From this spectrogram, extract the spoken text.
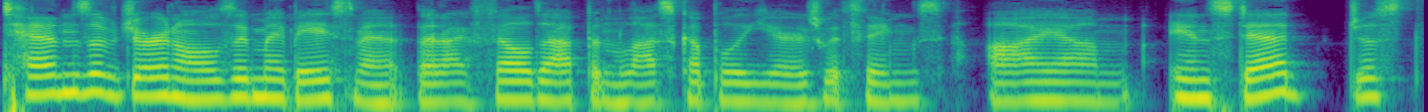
tens of journals in my basement that I filled up in the last couple of years with things. I um instead just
